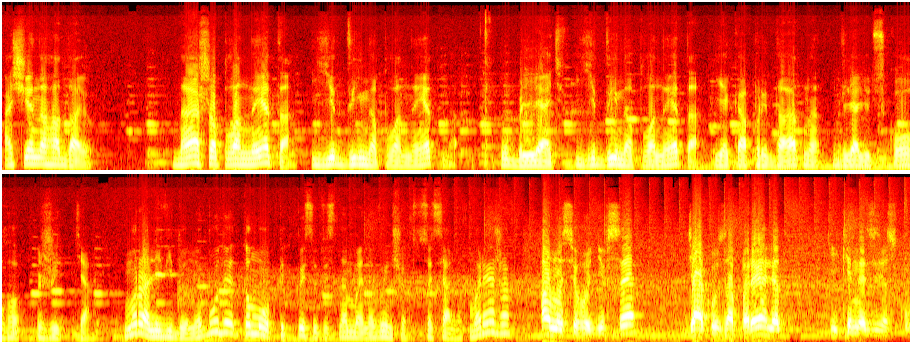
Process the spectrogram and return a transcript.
А ще нагадаю, наша планета єдина планета, у блять, єдина планета, яка придатна для людського життя. Моралі відео не буде, тому підписуйтесь на мене в інших соціальних мережах. А на сьогодні все. Дякую за перегляд і кінець зв'язку.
